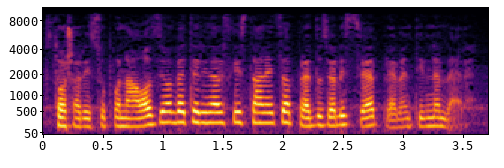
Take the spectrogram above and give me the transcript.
Stočari su po nalozima veterinarskih stanica preduzeli sve preventivne mere.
